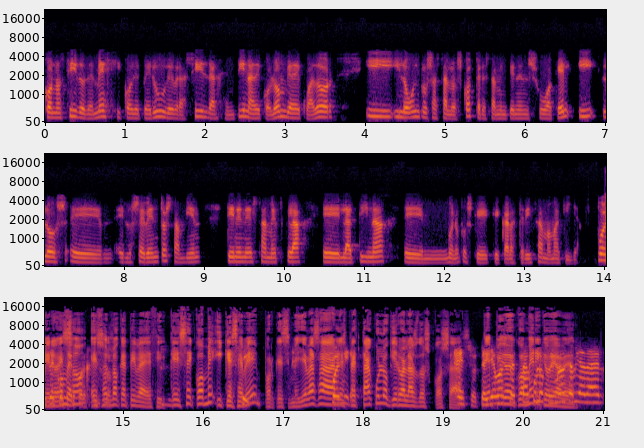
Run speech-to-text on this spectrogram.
conocido de México, de Perú, de Brasil, de Argentina, de Colombia, de Ecuador. Y, y luego incluso hasta los cócteles también tienen su aquel y los, eh, los eventos también tienen esta mezcla eh, latina, eh, bueno, pues que, que caracteriza a Mamaquilla. Pues Pero de comer, eso, por eso ejemplo. es lo que te iba a decir. Que se come y que se Sí. ve, porque si me llevas al Pues mira, espectáculo quiero las dos cosas. Eso, te ¿Qué llevo al espectáculo. a Primero te voy a dar,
